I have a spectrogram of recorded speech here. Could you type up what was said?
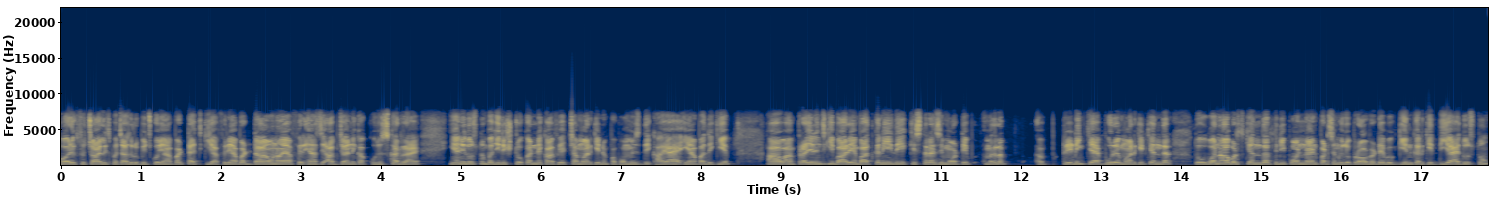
और एक सौ चालीस, पचास रुपीज़ को यहाँ पर टच किया। फिर यहाँ पर डाउन आया, फिर यहाँ से अप जाने का कोशिश कर रहा है। यानी दोस्तों बजीरिश स्टोकर ने काफ़ी अच्छा मार्केट में परफॉर्मेंस दिखाया है। यहाँ पर देखिए चैलेंज की बारे में बात करें यदि किस तरह से मोटिव मतलब ट्रेडिंग किया है पूरे मार्केट के अंदर तो वन आवर्स के अंदर थ्री पॉइंट नाइन परसेंट का जो प्रॉफिट है वो गेन करके दिया है दोस्तों।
